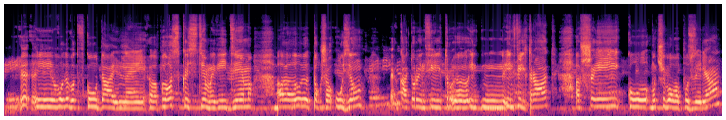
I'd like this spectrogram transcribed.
И вот, вот в каудальной э, плоскости мы видим э, также узел, который инфильтру, э, инфильтрат в шейку мочевого пузыря.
